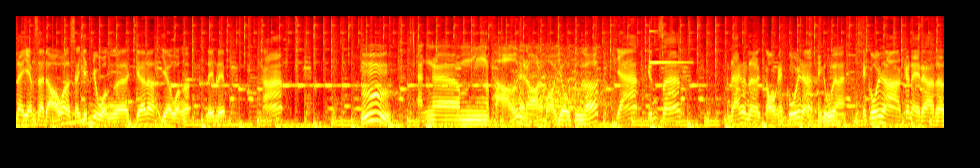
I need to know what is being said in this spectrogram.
Này em sợ đổ quá sợ dính vô quần ờ, chết đó giờ quần á. Liếm liếm. Đó. Ừ. Ăn um, phở này nọ nó bỏ vô tương ớt. Dạ chính xác. Ráng lên còn cái cuối nè. Hay cuối hả? Cái cuối là cái này là, là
